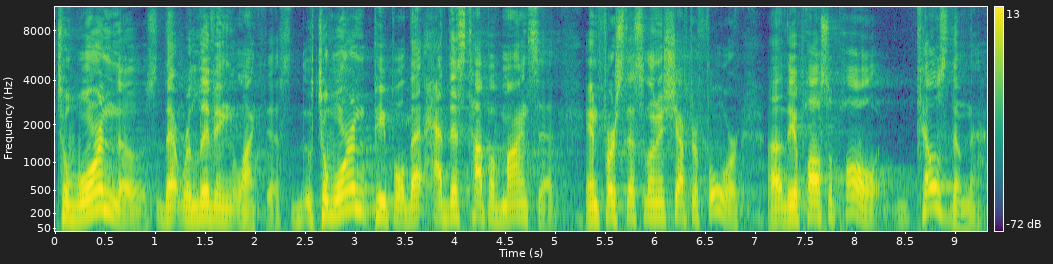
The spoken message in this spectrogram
to warn those that were living like this, to warn people that had this type of mindset. In 1 Thessalonians chapter 4, uh, the Apostle Paul tells them that.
